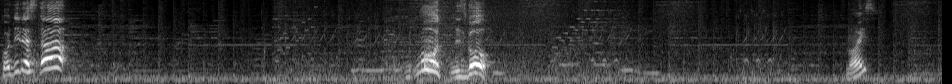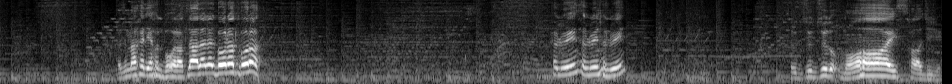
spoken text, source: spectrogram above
ー。コディレスだ بتموت. ليتس جو nice. لازم أخلي ياخذ بورات لا لا لا البورات بورات حلوين حلوين حلوين. سدوا سدوا سدوا nice. خلاص جي جي.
